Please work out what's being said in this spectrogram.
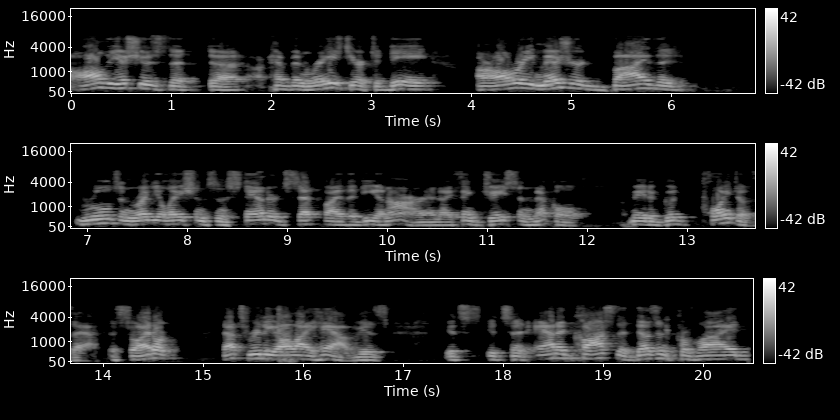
all the issues that uh, have been raised here today are already measured by the rules and regulations and standards set by the DNR. And I think Jason Moeckel made a good point of that. So I don't, that's really all I have is it's, it's an added cost that doesn't provide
